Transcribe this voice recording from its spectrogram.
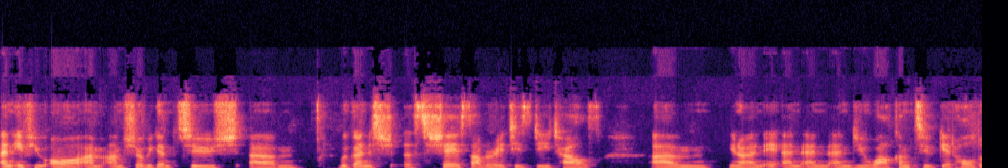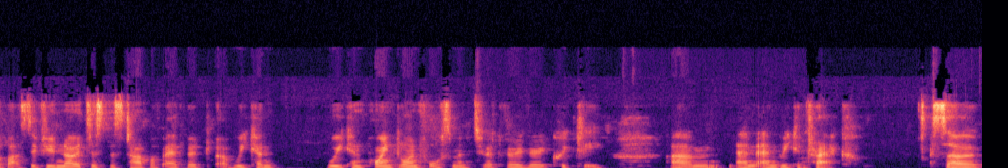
And if you are, I'm, I'm sure we're going to um, we're going to sh- uh, share Cybareti's details um, you know, and, and, and, and you're welcome to get hold of us. If you notice this type of advert, uh, we can, we can point law enforcement to it very, very quickly. Um, and, and we can track. So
